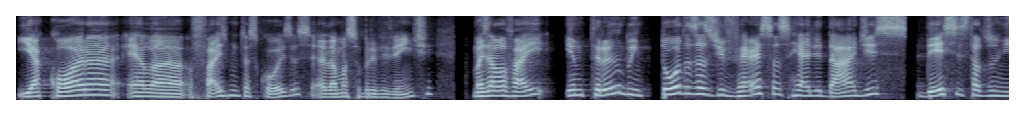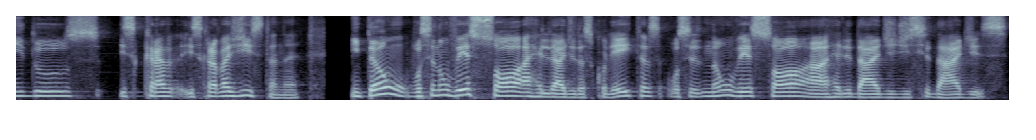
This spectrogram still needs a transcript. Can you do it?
e a Cora, ela faz muitas coisas, ela é uma sobrevivente, mas ela vai entrando em todas as diversas realidades desse Estados Unidos escra escravagista, né? Então, você não vê só a realidade das colheitas, você não vê só a realidade de cidades,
